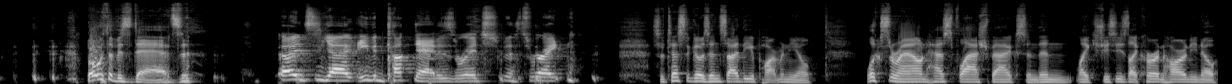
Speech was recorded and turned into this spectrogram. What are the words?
Both of his dads. Uh, it's, yeah, even Cuck Dad is rich. That's right. So Tessa goes inside the apartment, you know, looks around, has flashbacks, and then like she sees like her and Hard, you know,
